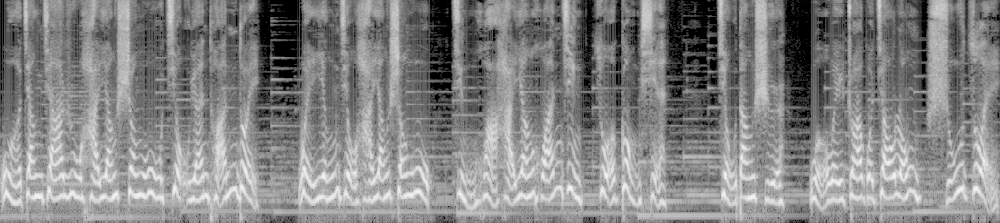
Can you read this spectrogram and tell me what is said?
我将加入海洋生物救援团队，为营救海洋生物、净化海洋环境做贡献，就当是我为抓过蛟龙赎罪。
